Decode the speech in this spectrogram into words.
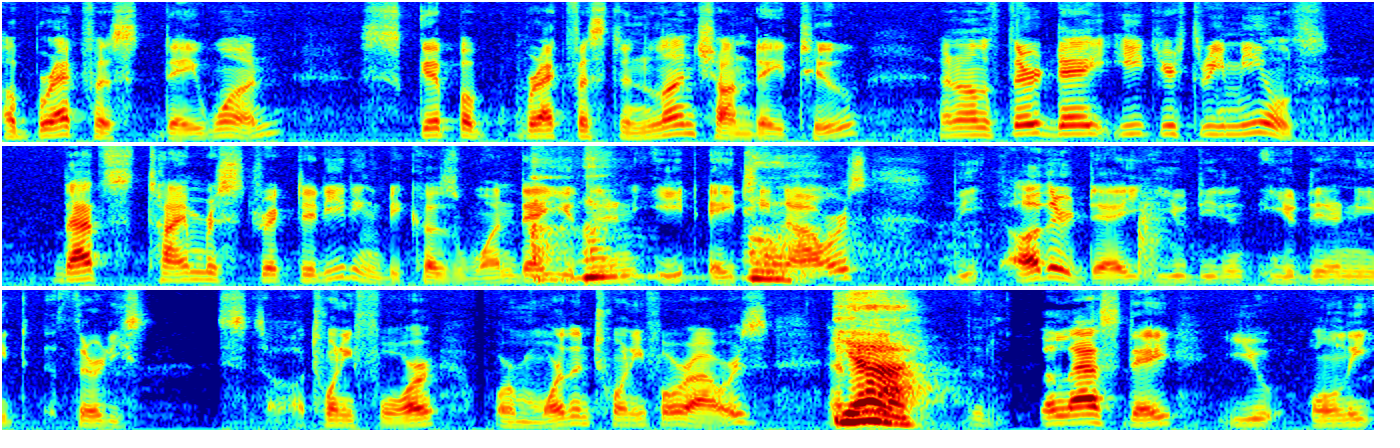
a breakfast day one, skip a breakfast and lunch on day two, and on the third day, eat your three meals. That's time restricted eating because one day you didn't eat 18 hours, the other day you didn't you didn't eat 30 uh, 24 or more than 24 hours. And yeah. The, the, last day you only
